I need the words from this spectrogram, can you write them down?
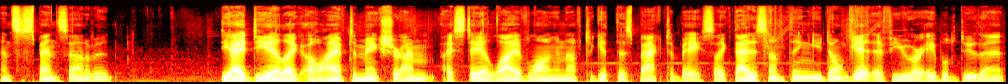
and suspense out of it. The idea, like, oh, I have to make sure I'm I stay alive long enough to get this back to base. Like that is something you don't get if you are able to do that.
